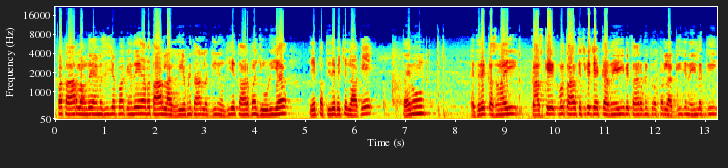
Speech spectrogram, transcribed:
ਆਪਾਂ ਤਾਰ ਲਾਉਂਦੇ ਐਮਸੀ ਜੀ ਆਪਾਂ ਕਹਿੰਦੇ ਆ ਤਾਰ ਲੱਗ ਗਈ ਆਪਣੀ ਤਾਰ ਲੱਗੀ ਨਹੀਂ ਹੁੰਦੀ ਇਹ ਤਾਰ ਆਪਾਂ ਜ਼ਰੂਰੀ ਆ ਤੇ ਇਹ ਪੱਤੀ ਦੇ ਵਿੱਚ ਲਾ ਕੇ ਤਾਂ ਇਹਨੂੰ ਇਧਰੇ ਕਸਣਾ ਜੀ ਕਸ ਕੇ ਇੱਕ ਵਾਰ ਤਾਰ ਖਿੱਚ ਕੇ ਚੈੱਕ ਕਰਨੀ ਹੈ ਜੀ ਵੀ ਤਾਰ ਆਪਣੀ ਪ੍ਰੋਪਰ ਲੱਗ ਗਈ ਜੇ ਨਹੀਂ ਲੱਗੀ।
